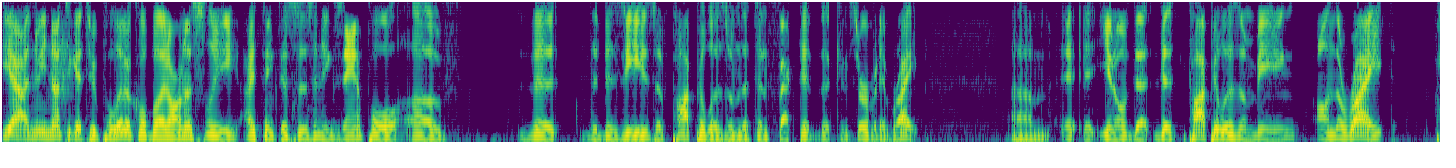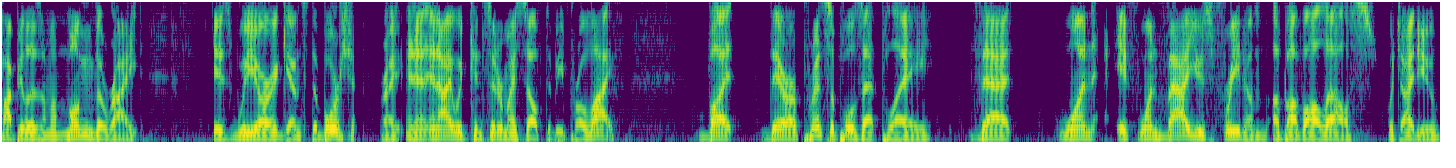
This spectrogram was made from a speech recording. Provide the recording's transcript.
Yeah, I mean, not to get too political, but honestly, I think this is an example of the the disease of populism that's infected the conservative right. Um, it, it- you know, that the populism being on the right, populism among the right, is we are against abortion, right? And and I would consider myself to be pro-life, but there are principles at play that one if one values freedom above all else, which I do,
